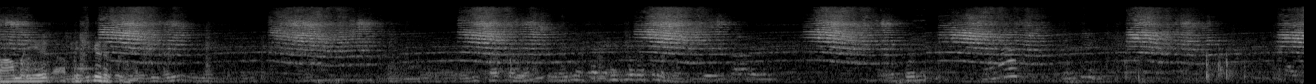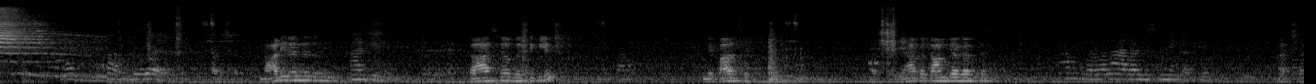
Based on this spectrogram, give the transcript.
பாமடியை பிடிக்கிறது नाड़ी रहने दो। कहाँ से हो बेसिकली नेपाल से। अच्छा यहाँ पे काम क्या करते हैं? अच्छा।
